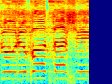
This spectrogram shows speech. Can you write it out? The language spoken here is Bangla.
সুর বাতাসে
